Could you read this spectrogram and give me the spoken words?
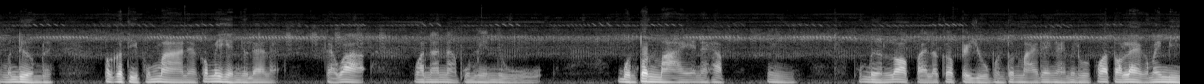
เหมือนเดิมเลย ปกติผมมาเนี่ยก็ไม่เห็นอยู่แล้วแหละ แต่ว่าวันนั้นน่ะผมเห็นอยู่บนต้นไม้นะครับ อืมผมเดินรอบไปแล้วก็ไปอยู่บนต้นไม้ได้ไง ไม่รู้เพราะตอนแรกก็ไม่มี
